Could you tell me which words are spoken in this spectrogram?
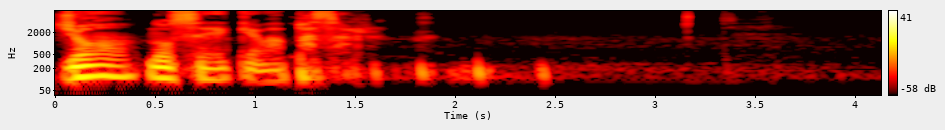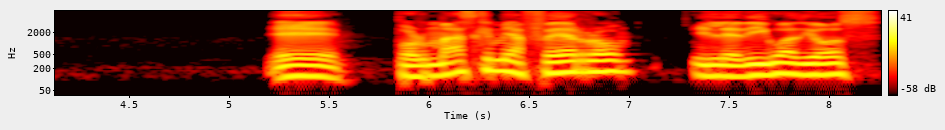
yo no sé qué va a pasar. Eh, por más que me aferro y le digo a Dios,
